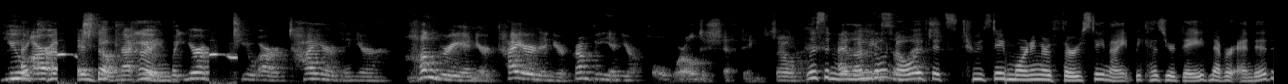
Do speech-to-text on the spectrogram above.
You I are a bitch though, not you, but you're a bitch. You are tired and you're hungry and you're tired and you're grumpy and your whole world is shifting. So listen, when you don't so know much. if it's Tuesday morning or Thursday night because your day never ended,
